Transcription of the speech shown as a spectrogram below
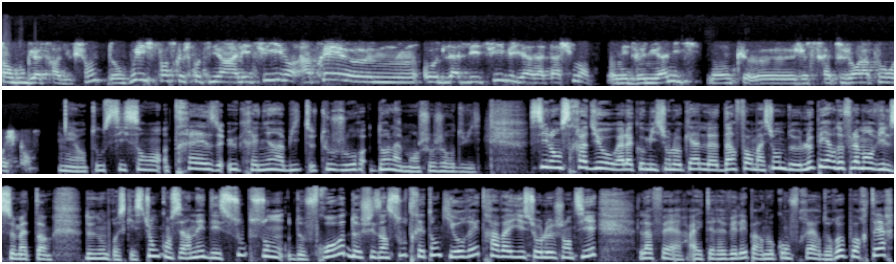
sans Google Traduction. Donc oui, je pense que je continuerai à les suivre. Après, euh, au-delà de les suivre, il y a un attachement. On est devenus amis. Donc je serai toujours là pour eux, je pense. Et en tout, 613 Ukrainiens habitent toujours dans la Manche aujourd'hui. Silence radio à la commission locale d'information de l'EPR de Flamanville ce matin. De nombreuses questions concernaient des soupçons de fraude chez un sous-traitant qui aurait travaillé sur le chantier. L'affaire a été révélée par nos confrères de reporters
